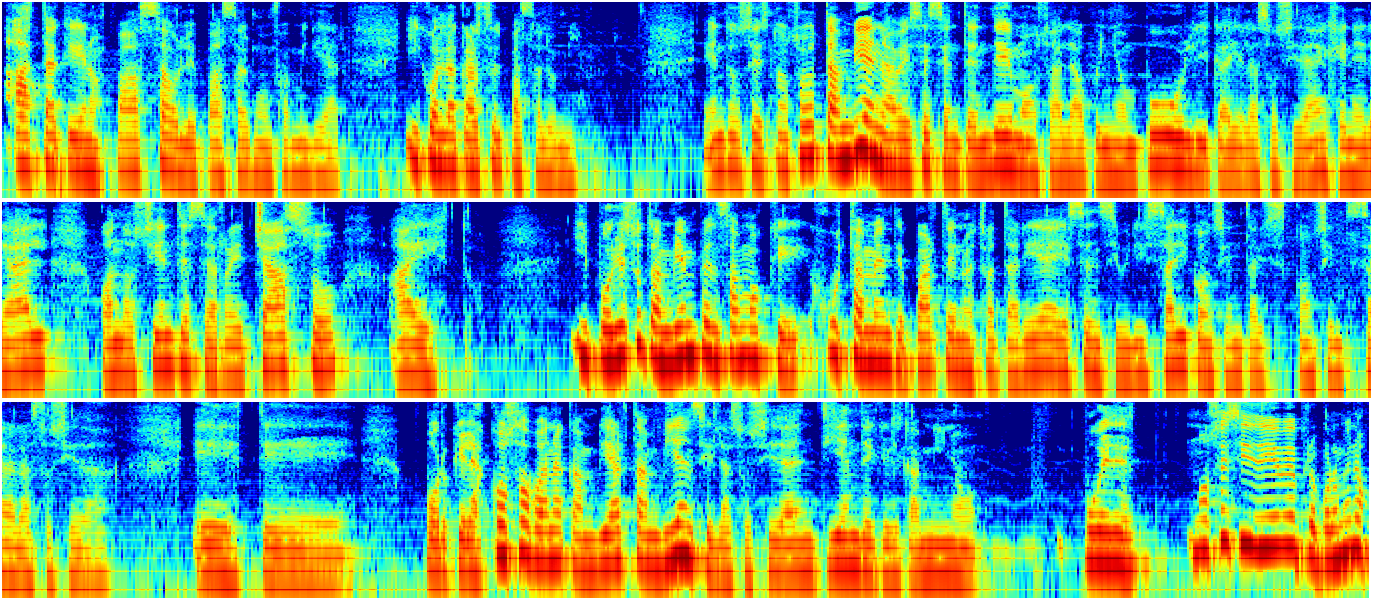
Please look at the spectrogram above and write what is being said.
Hasta que nos pasa o le pasa a algún familiar. Y con la cárcel pasa lo mismo. Entonces, nosotros también a veces entendemos a la opinión pública y a la sociedad en general cuando siente ese rechazo a esto. Y por eso también pensamos que justamente parte de nuestra tarea es sensibilizar y concientizar a la sociedad. Este, porque las cosas van a cambiar también si la sociedad entiende que el camino puede, no sé si debe, pero por lo menos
